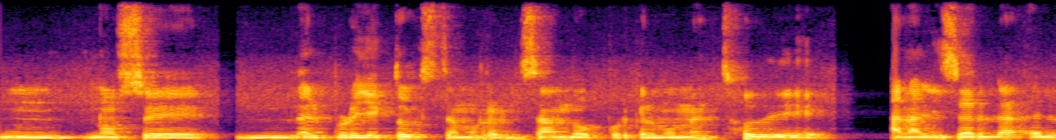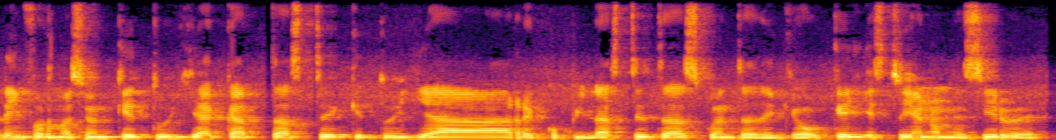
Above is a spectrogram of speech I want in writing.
mm, no sé, mm, el proyecto que estamos realizando, porque al momento de analizar la, información que tú ya captaste, que tú ya recopilaste, te das cuenta de que, ok, esto ya no me sirve.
